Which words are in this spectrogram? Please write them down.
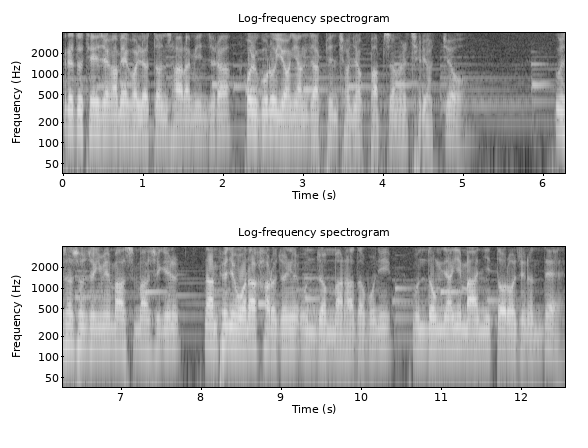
그래도 대장암에 걸렸던 사람인지라 골고루 영양 잡힌 저녁 밥상을 차렸죠. 의사 선생님이 말씀하시길 남편이 워낙 하루 종일 운전만 하다 보니 운동량이 많이 떨어지는데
